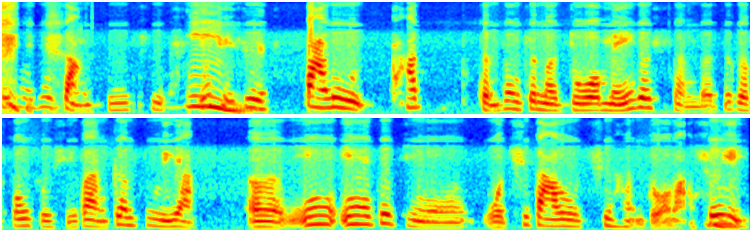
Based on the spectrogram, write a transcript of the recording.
真的是长知识，尤其是大陆，它省份这么多，每一个省的这个风俗习惯更不一样。呃，因为因为这几年我去大陆去很多嘛，所以。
